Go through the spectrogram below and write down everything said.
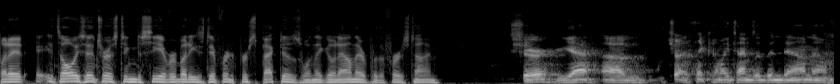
but it it's always interesting to see everybody's different perspectives when they go down there for the first time. Sure. Yeah. Um, I'm trying to think how many times I've been down now.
